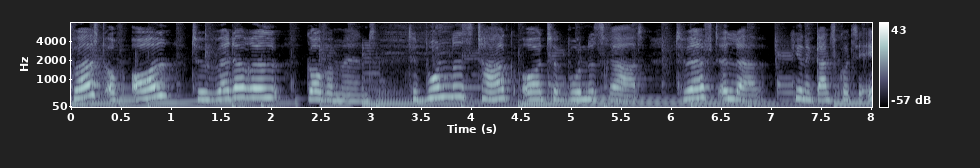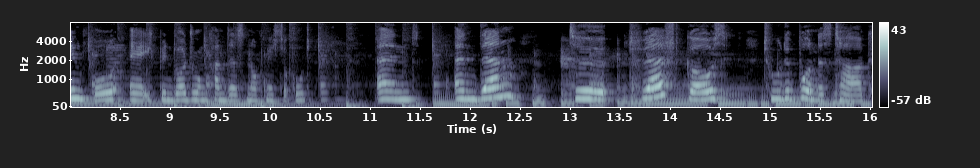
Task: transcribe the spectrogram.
First of all, the federal government, the Bundestag or the Bundesrat. 12th 11. Hier eine ganz kurze Info. Äh, ich bin Deutsch und kann das noch nicht so gut. And and then the 12th goes to the Bundestag.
